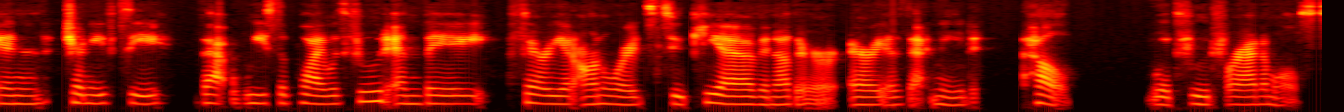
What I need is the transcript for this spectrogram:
in Chernivtsi that we supply with food, and they ferry it onwards to Kiev and other areas that need help with food for animals.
